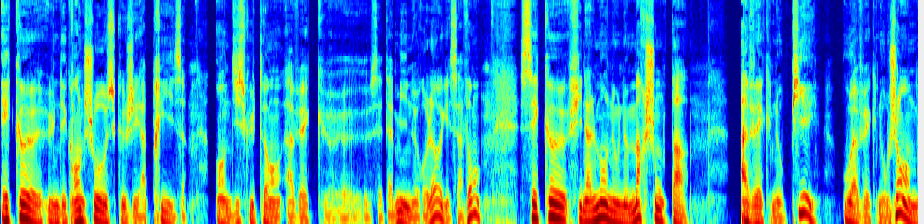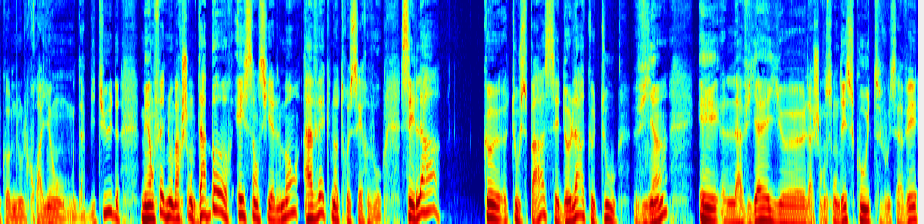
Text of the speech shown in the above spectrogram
Et que une des grandes choses que j'ai apprises en discutant avec euh, cet ami neurologue et savant, c'est que finalement nous ne marchons pas avec nos pieds ou avec nos jambes, comme nous le croyons d'habitude, mais en fait nous marchons d'abord essentiellement avec notre cerveau. C'est là que tout se passe, c'est de là que tout vient, et la vieille, euh, la chanson des scouts, vous savez,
